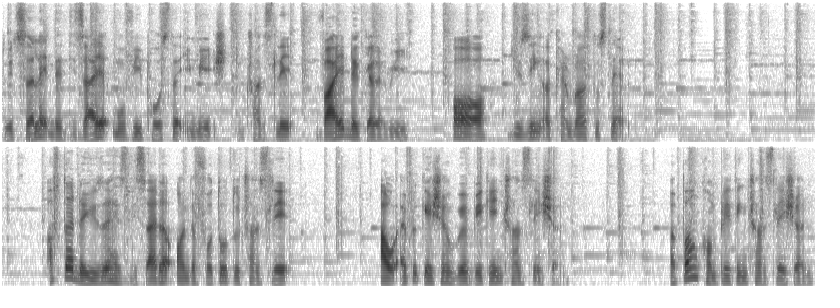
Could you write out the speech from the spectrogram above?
to select the desired movie poster image to translate via the gallery or using a camera to snap. After the user has decided on the photo to translate, our application will begin translation. Upon completing translation,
